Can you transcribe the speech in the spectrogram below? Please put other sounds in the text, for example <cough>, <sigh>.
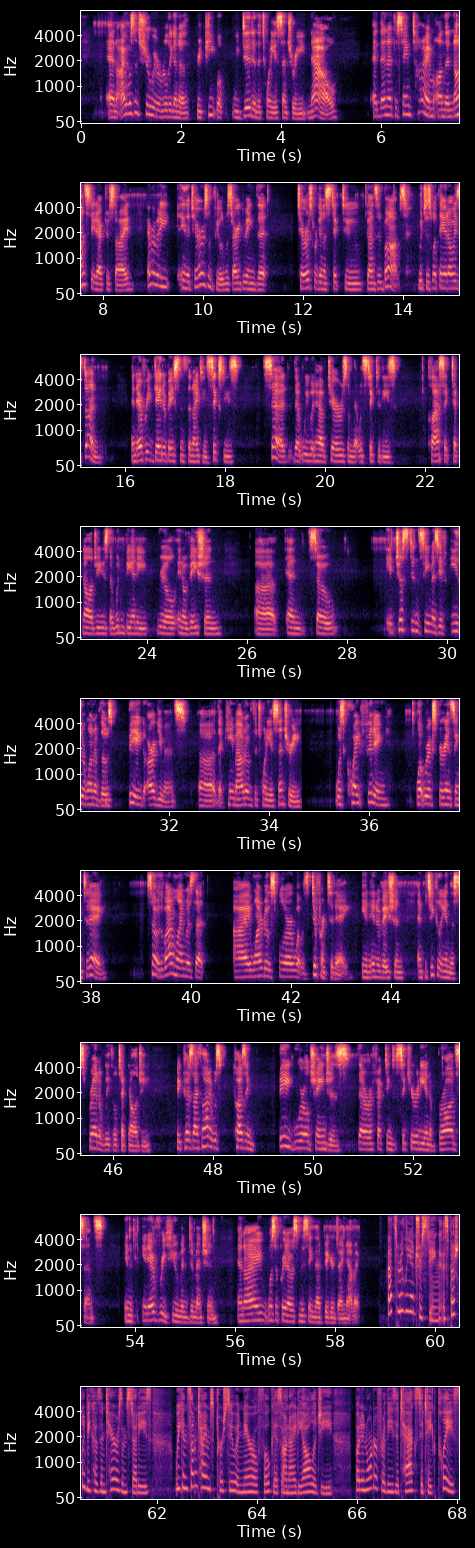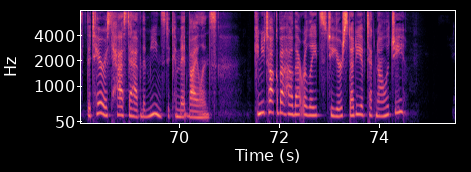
And I wasn't sure we were really going to repeat what we did in the 20th century now and then at the same time, on the non state actor side, everybody in the terrorism field was arguing that terrorists were going to stick to guns and bombs, which is what they had always done. And every database since the 1960s said that we would have terrorism that would stick to these classic technologies. There wouldn't be any real innovation. Uh, and so it just didn't seem as if either one of those big arguments uh, that came out of the 20th century was quite fitting what we're experiencing today. So the bottom line was that I wanted to explore what was different today in innovation and particularly in the spread of lethal technology because I thought it was causing big world changes that are affecting security in a broad sense in, in every human dimension. And I was afraid I was missing that bigger dynamic. That's really interesting, especially because in terrorism studies, we can sometimes pursue a narrow focus on ideology, but in order for these attacks to take place, the terrorist has to have the means to commit violence. Can you talk about how that relates to your study of technology?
